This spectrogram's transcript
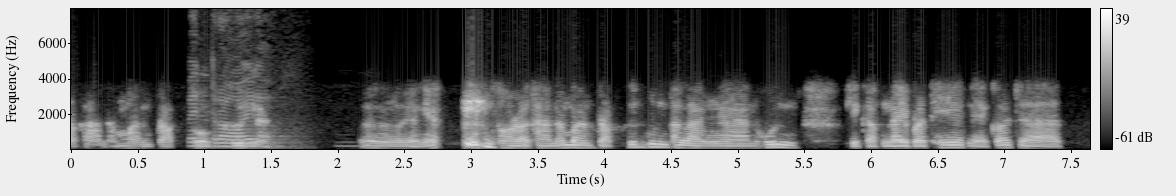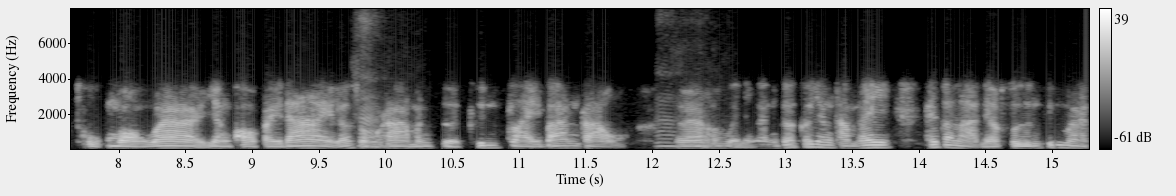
ราคาน้ำมันปรับเป็ตันวร้อขึ้ยนเหรนะอ เอออย่างเงี้ยพอราคาน้ำมันปรับขึ้นหุ้นพลังงานหุ้นเกี่ยวกับในประเทศเนี่ยก็จะ ถูกมองว่ายังพอไปได้ แล้วสงครามมันเกิดขึ้นไกลบ้านเราอ่าใช่ไหมเพราะเหมือนอย่างนั้นก็ก็ยังทำให้ให้ตลาดเนี่ยฟื้นขึ้นมา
